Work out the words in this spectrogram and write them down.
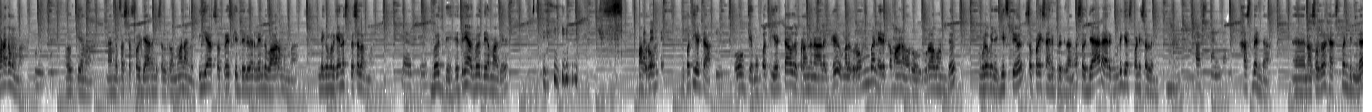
வணக்கம் அம்மா. ஓகேம்மா நாங்கள் ஃபர்ஸ்ட் ஆஃப் ஆல் கேரண்டி சொல்கிறோம்மா நாங்கள் பிஆர் சர்ப்ரைஸ் கிட் டெலிவரிலேருந்து வாரோம் அம்மா இன்னைக்கு உங்களுக்கு என்ன ஸ்பெஷல் அம்மா? பர்த்டே எத்தனையாவது பர்த்டே அம்மாவுக்கு அம்மாவுக்கு ரொம்ப முப்பத்தி எட்டா? ஓகே முப்பத்தி எட்டாவது பிறந்த நாளுக்கு உங்களுக்கு ரொம்ப நெருக்கமான ஒரு உறவு உண்டு. உங்களுக்கு கொஞ்சம் gift சர்ப்ரைஸ் அனுப்பியிருக்கிறாங்க. ஸோ யாருக்கு மட்டும் கெஸ் பண்ணி சொல்லுங்க. ஹஸ்பண்டா நான் சொல்கிறேன் ஹஸ்பண்ட் இல்லை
